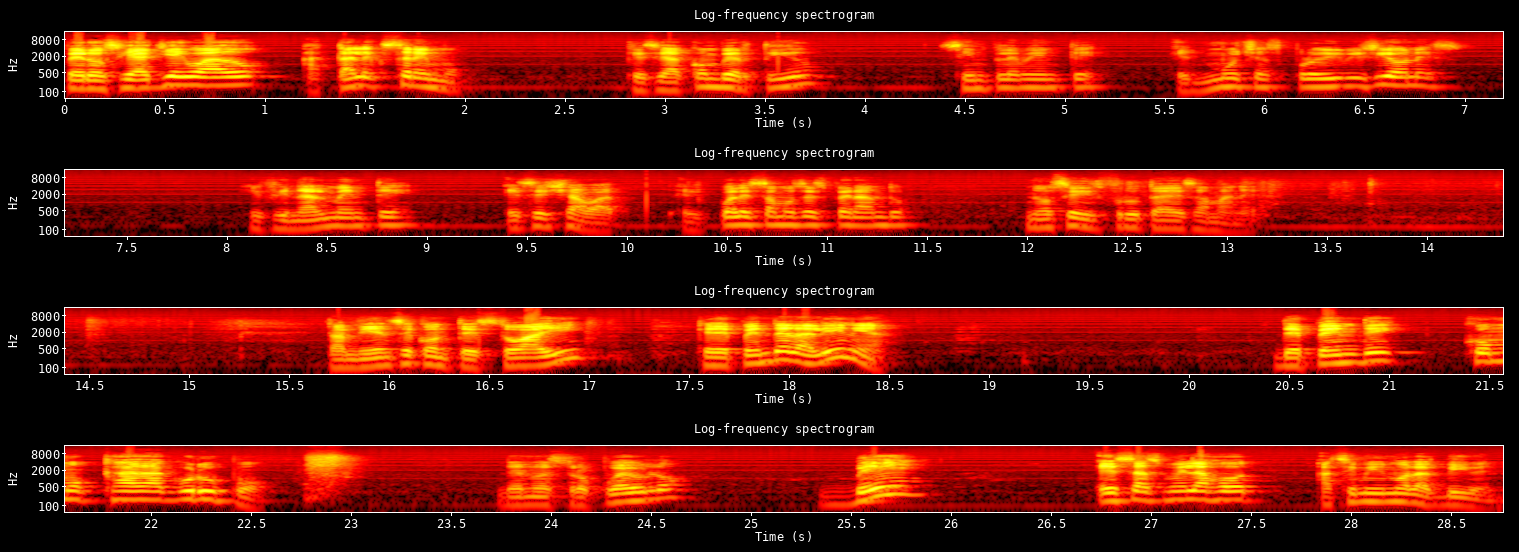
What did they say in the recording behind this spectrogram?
Pero se ha llevado a tal extremo que se ha convertido simplemente en muchas prohibiciones y finalmente ese Shabbat, el cual estamos esperando, no se disfruta de esa manera. También se contestó ahí que depende de la línea. Depende cómo cada grupo de nuestro pueblo ve esas melajot, así mismo las viven.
